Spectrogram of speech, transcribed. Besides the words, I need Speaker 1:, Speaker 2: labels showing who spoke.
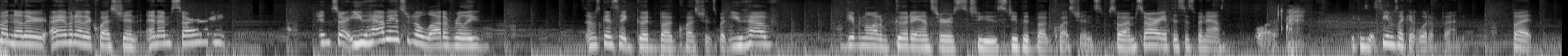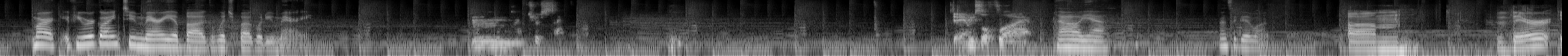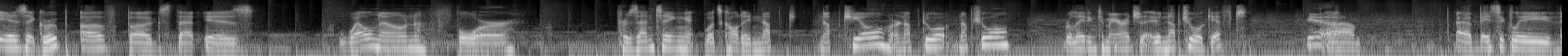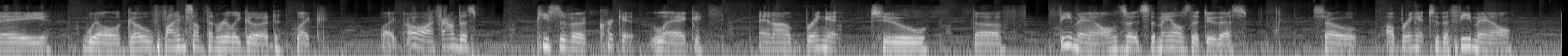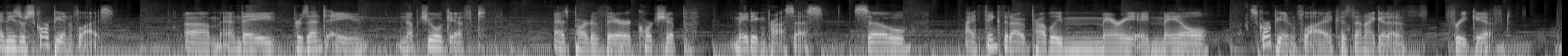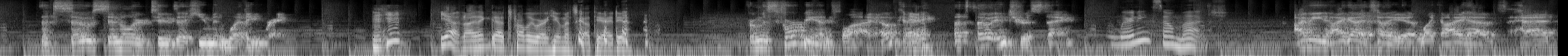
Speaker 1: have another. I have another question, and I'm sorry. I'm sorry. You have answered a lot of really. I was going to say good bug questions, but you have given a lot of good answers to stupid bug questions. So I'm sorry if this has been asked before, because it seems like it would have been. But Mark, if you were going to marry a bug, which bug would you marry?
Speaker 2: Hmm, interesting. Damselfly.
Speaker 1: Oh yeah, that's a good one.
Speaker 3: Um, there is a group of bugs that is well known for presenting what's called a nupt- nuptial or nuptial nuptial relating to marriage, a nuptial gift.
Speaker 2: Yeah.
Speaker 3: Um, uh, basically, they will go find something really good, like like oh, I found this piece of a cricket leg, and I'll bring it to the female. So it's the males that do this. So I'll bring it to the female, and these are scorpion flies, um, and they present a nuptial gift as part of their courtship mating process. So I think that I would probably marry a male scorpion fly because then I get a free gift.
Speaker 2: That's so similar to the human wedding ring.
Speaker 3: Mm-hmm. Yeah, and I think that's probably where humans got the idea.
Speaker 2: From a scorpion fly. Okay. That's so interesting.
Speaker 1: I'm learning so much.
Speaker 2: I mean, I gotta tell you, like, I have had.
